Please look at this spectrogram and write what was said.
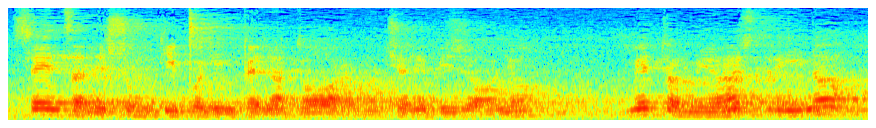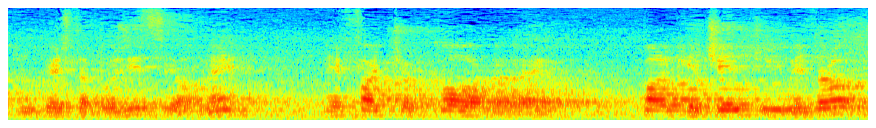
senza nessun tipo di impellatore, non ce n'è bisogno, metto il mio nastrino in questa posizione, ne faccio correre qualche centimetro,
